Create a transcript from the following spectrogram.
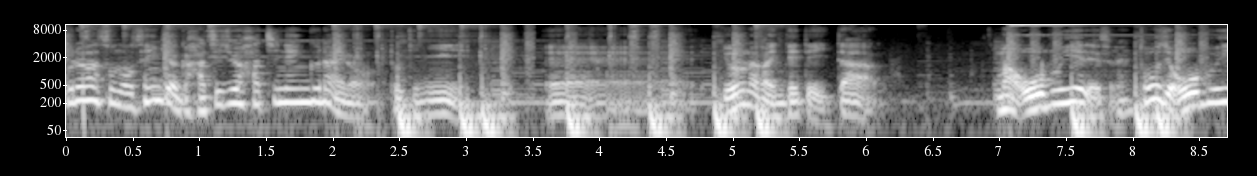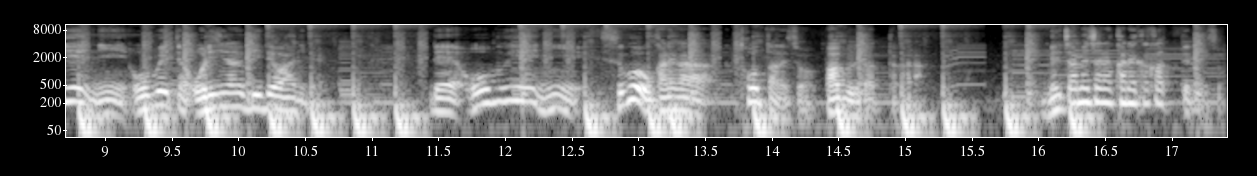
それはその1988年ぐらいの時に、えー、世の中に出ていたまあ OVA ですね。当時 OVA に OVA ってオリジナルビデオアニメ。で OVA にすごいお金が通ったんですよ。バブルだったから。めちゃめちゃな金かかってるんですよ。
